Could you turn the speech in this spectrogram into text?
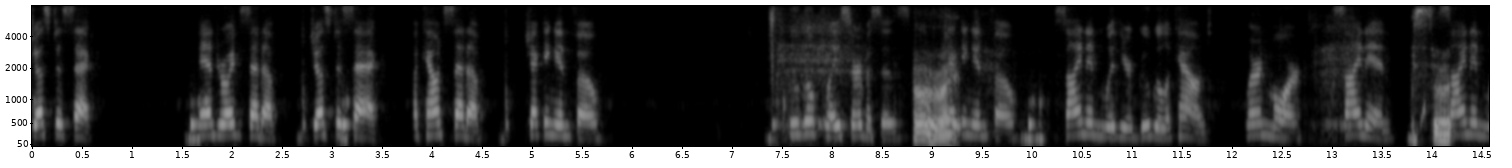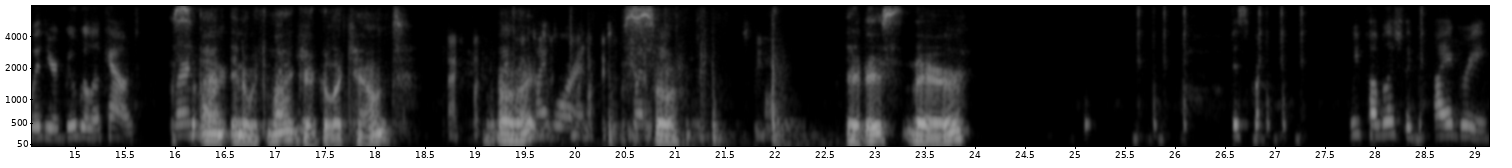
just a sec. Android setup. Just a sec. Account setup. Checking info. Google Play Services. All right. Checking info. Sign in with your Google account. Learn more. Sign in. So Sign in with your Google account. learn sign more. in with my Google account. All right. So it is there. We publish the. I agree.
